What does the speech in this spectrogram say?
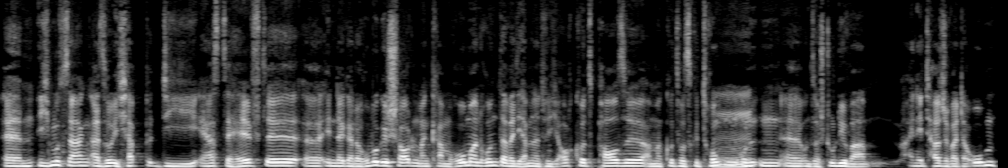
Ähm, ich muss sagen, also ich habe die erste Hälfte äh, in der Garderobe geschaut und dann kam Roman runter, weil die haben natürlich auch kurz Pause, haben mal kurz was getrunken mhm. unten. Äh, unser Studio war eine Etage weiter oben.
